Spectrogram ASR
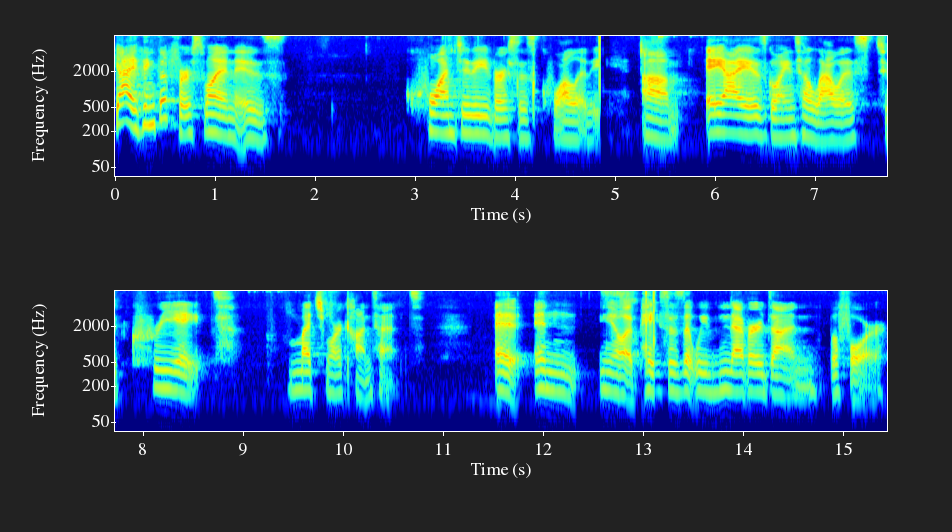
Yeah, I think the first one is quantity versus quality. Um, AI is going to allow us to create much more content at, in you know at paces that we've never done before.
